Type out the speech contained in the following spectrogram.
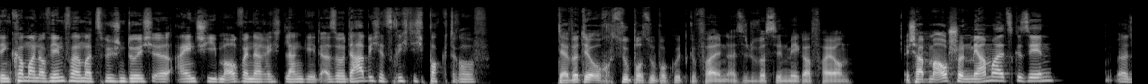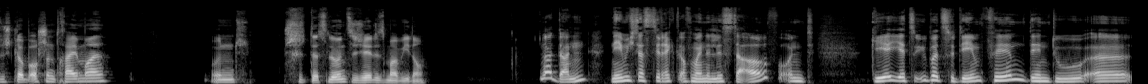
den kann man auf jeden Fall mal zwischendurch äh, einschieben, auch wenn er recht lang geht. Also da habe ich jetzt richtig Bock drauf. Der wird dir auch super, super gut gefallen. Also du wirst den mega feiern. Ich habe ihn auch schon mehrmals gesehen. Also ich glaube auch schon dreimal. Und das lohnt sich jedes Mal wieder. Na dann nehme ich das direkt auf meine Liste auf und gehe jetzt über zu dem Film, den du äh,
